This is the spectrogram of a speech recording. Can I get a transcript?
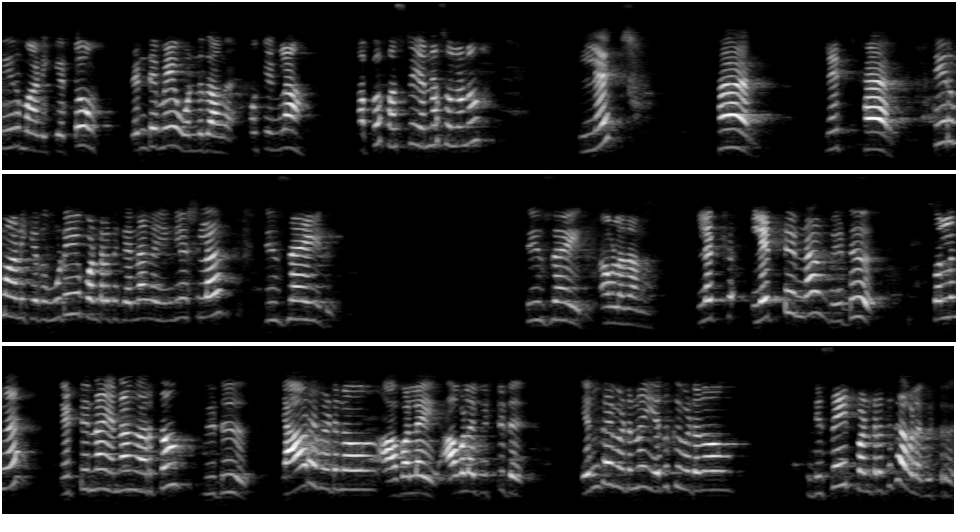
தீர்மானிக்கட்டும். ரெண்டுமே ஒண்ணுதாங்க. ஓகேங்களா? அப்ப ஃபர்ஸ்ட் என்ன சொல்லணும்? லெட் ஹர் லெட் ஹர் தீர்மானிக்கிறது முடிவு பண்றதுக்கு என்னங்க இங்கிலீஷ்ல? டிசைடு டிசைடு அவ்வளவுதாங்க. லெட் லெட்டுன்னா விடு. சொல்லுங்க. லெட்டுன்னா என்னங்க அர்த்தம்? விடு. யாரை விடணும்? அவளை. அவளை விட்டுடு. எங்க விடணும்? எதுக்கு விடணும்? டிசைட் பண்றதுக்கு அவளை விட்டுரு.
